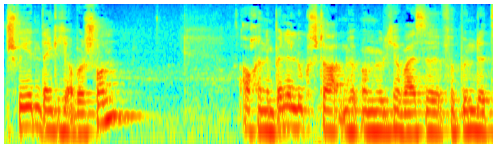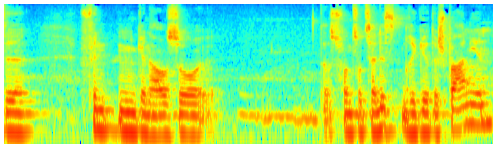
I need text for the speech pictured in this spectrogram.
Schweden denke ich aber schon. Auch in den Benelux-Staaten wird man möglicherweise Verbündete finden, genauso das von Sozialisten regierte Spanien.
